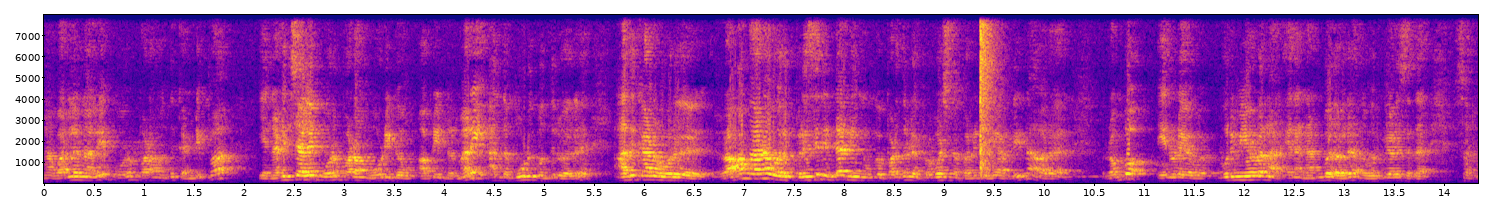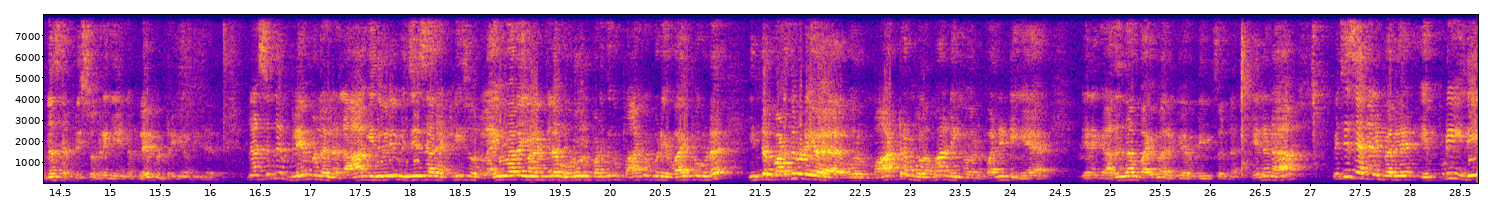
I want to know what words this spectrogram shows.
நான் வரலனாலே போற படம் வந்து கண்டிப்பா என் நடிச்சாலே போற படம் ஓடிடும் அப்படின்ற மாதிரி அந்த மூடுக்கு வந்துருவாரு. அதுக்கான ஒரு ராங்கான ஒரு பிரசிடென்ட்டா நீங்க உங்க படத்துடைய ப்ரொமோஷனை பண்ணிட்டீங்க அப்படின்னு அவரை ரொம்ப என்னுடைய உரிமையோட நான் ஏன்னா நண்பர் அவர் அந்த உரிமையோட சொன்னார் சார் என்ன சார் இப்படி சொல்றீங்க? என்ன ப்ளேம் பண்றீங்க? அப்படின்னாரு. நான் சொன்னேன் ப்ளேம் பண்ணல இல்லை. நாங்க இதுவரையும் விஜய் சார் அட்லீஸ்ட் ஒரு லைவான ஈவெண்ட்ல ஒரு ஒரு படத்துக்கும் பார்க்கக்கூடிய வாய்ப்பு கூட இந்த படத்தினுடைய ஒரு மாற்றம் மூலமா நீங்க ஒரு பண்ணிட்டீங்க. எனக்கு அதுதான் பயமா இருக்கு அப்படின்னு சொன்னேன் என்னன்னா விஜய் சார் நினைப்பாரு? எப்படி இதே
